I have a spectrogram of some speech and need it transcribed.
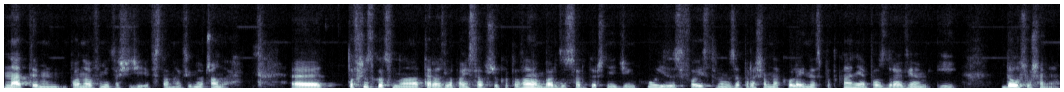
na tym ponownie, co się dzieje w Stanach Zjednoczonych. E, To wszystko, co na teraz dla Państwa przygotowałem. Bardzo serdecznie dziękuję. Ze swojej strony zapraszam na kolejne spotkanie. Pozdrawiam i do usłyszenia.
